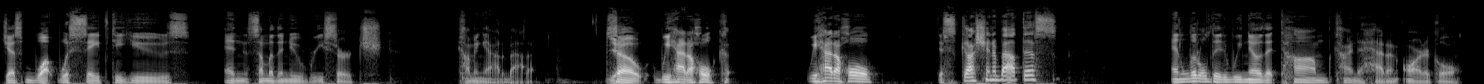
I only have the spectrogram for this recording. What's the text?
Just what was safe to use, and some of the new research coming out about it. So we had a whole we had a whole discussion about this, and little did we know that Tom kind of had an article.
